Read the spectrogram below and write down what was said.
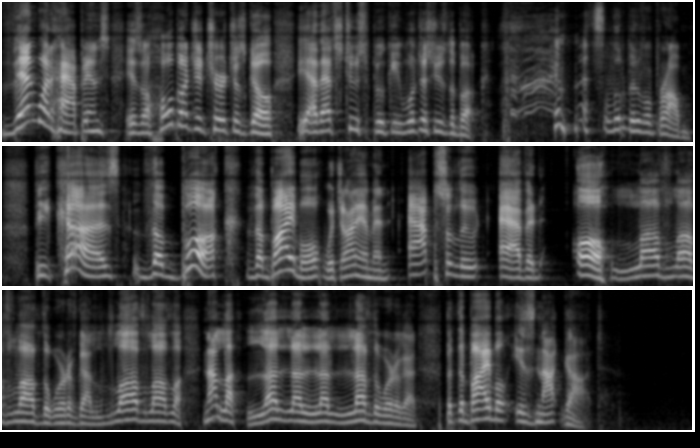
Then what happens is a whole bunch of churches go, Yeah, that's too spooky. We'll just use the book. that's a little bit of a problem because the book, the Bible, which I am an absolute avid Oh, love, love, love the Word of God. Love, love, love. Not love, love, love, love, love the Word of God. But the Bible is not God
